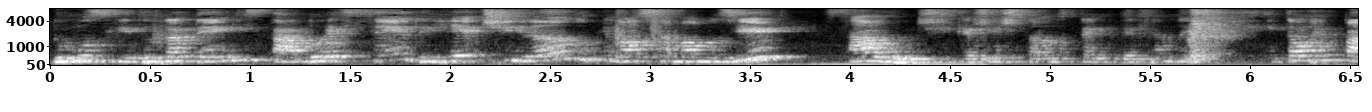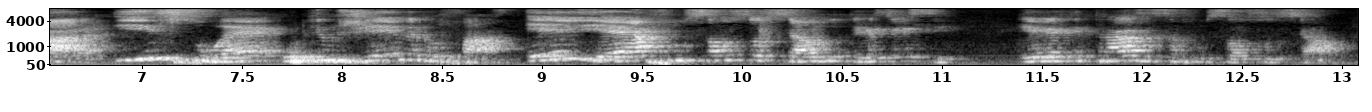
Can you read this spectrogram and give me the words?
do mosquito da dengue estar adoecendo e retirando o que nós chamamos de saúde, que a gente tanto tem que defender. Então, repara, isso é o que o gênero faz. Ele é a função social do texto em si. Ele é que traz essa função social.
